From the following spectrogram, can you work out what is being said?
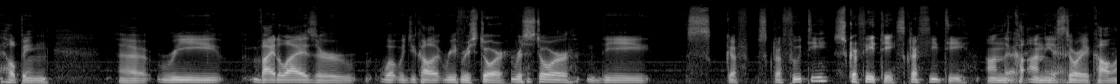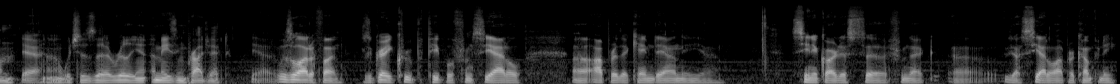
helping uh, revitalize or what would you call it? Re- Restore restore the scraf- scraffiti sgraffiti on the Yeah, co- on the yeah. Astoria column, Yeah. uh, which is a really amazing project. Yeah, it was a lot of fun. It was a great group of people from Seattle uh, Opera that came down, the uh, scenic artists uh, from that uh, Seattle Opera Company,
